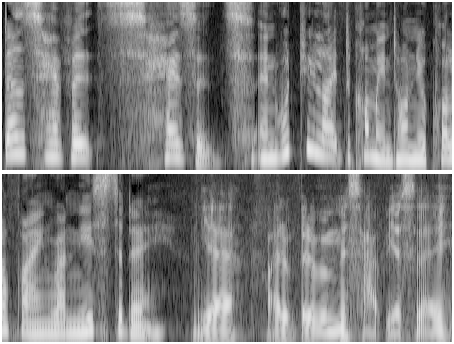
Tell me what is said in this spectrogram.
does have its hazards. And would you like to comment on your qualifying run yesterday? Yeah, I had a bit of a mishap yesterday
